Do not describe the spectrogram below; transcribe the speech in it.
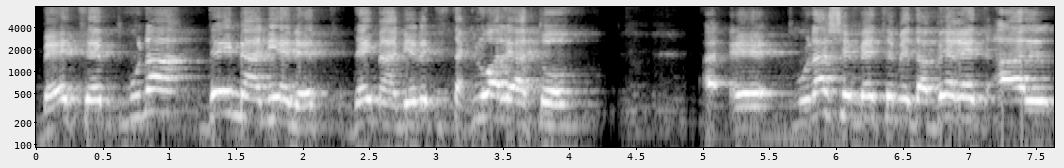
בעצם תמונה די מעניינת, די מעניינת, תסתכלו עליה טוב, אה, אה, תמונה שבעצם מדברת על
